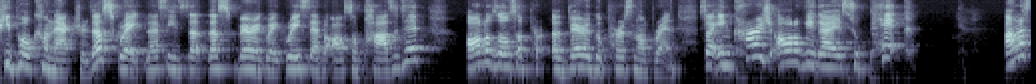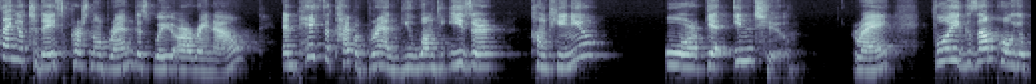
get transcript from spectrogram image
People connector. That's great. Leslie, that, that's very great. Great said also positive. All of those are a very good personal brand. So I encourage all of you guys to pick, understand your today's personal brand, that's where you are right now, and pick the type of brand you want to either continue or get into, right? For example,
